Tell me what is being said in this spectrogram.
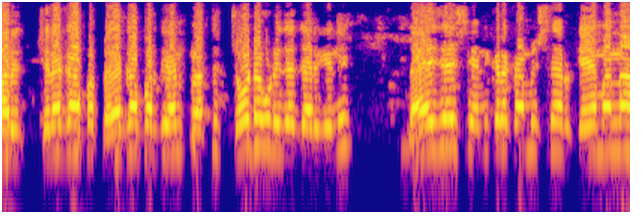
మరి చిరకాప పెదకాపర్తి కానీ ప్రతి చోట కూడా ఇదే జరిగింది. దయచేసి ఎన్నికల కమిషనర్ ఏమన్నా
